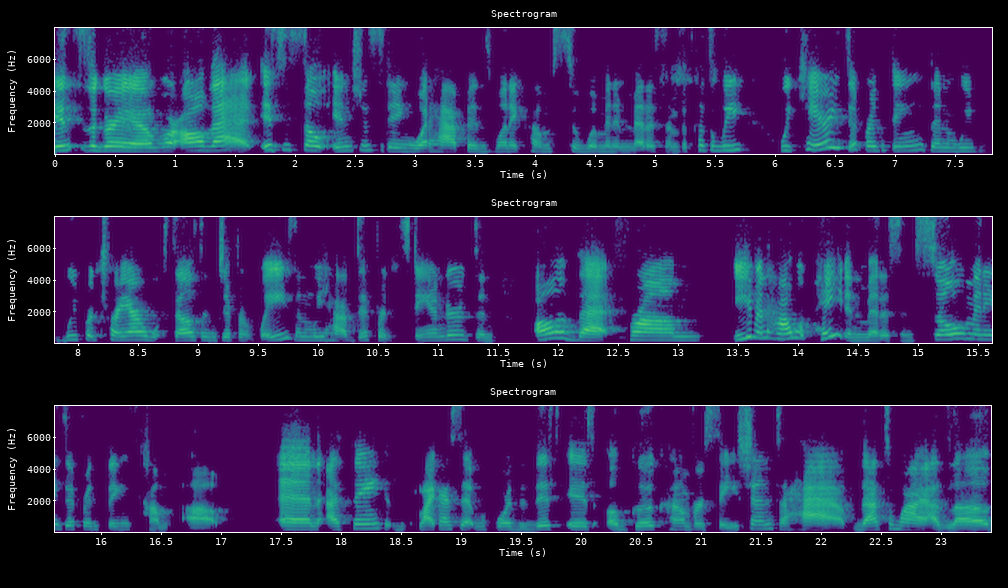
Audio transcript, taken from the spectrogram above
Instagram or all that. It's just so interesting what happens when it comes to women in medicine because we we carry different things and we we portray ourselves in different ways and we have different standards and all of that from even how we're paid in medicine. So many different things come up. And I think, like I said before, that this is a good conversation to have. That's why I love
